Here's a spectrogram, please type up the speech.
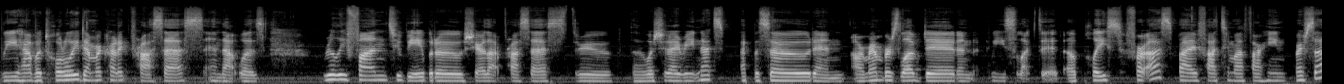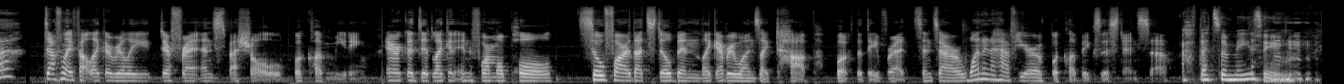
We have a totally democratic process, and that was really fun to be able to share that process through the What Should I Read Next episode. And our members loved it. And we selected A Place for Us by Fatima Farheen Mirza. Definitely felt like a really different and special book club meeting. Erica did like an informal poll. So far that's still been like everyone's like top book that they've read since our one and a half year of book club existence so. Oh, that's amazing.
